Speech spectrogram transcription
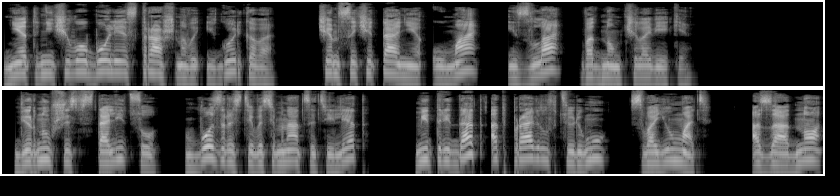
Нет ничего более страшного и горького, чем сочетание ума и зла в одном человеке. Вернувшись в столицу в возрасте 18 лет, Митридат отправил в тюрьму свою мать, а заодно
